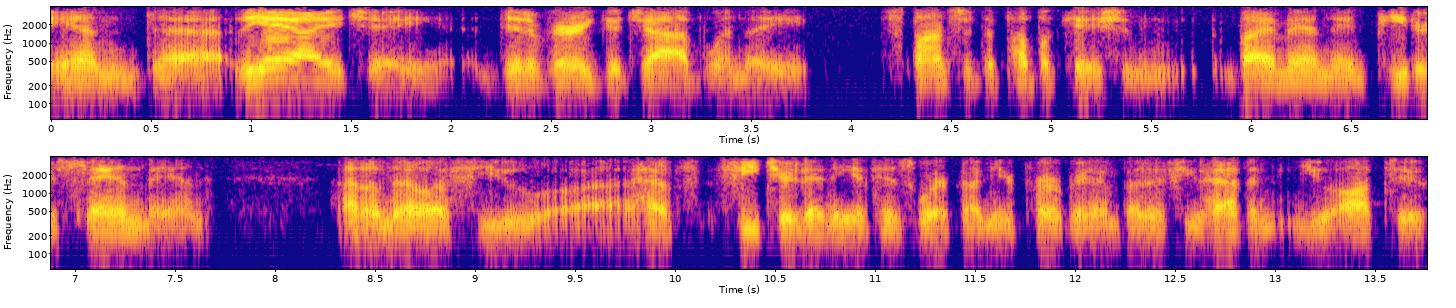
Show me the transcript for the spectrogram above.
And uh, the AIHA did a very good job when they sponsored the publication by a man named Peter Sandman. I don't know if you uh, have featured any of his work on your program, but if you haven't, you ought to.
